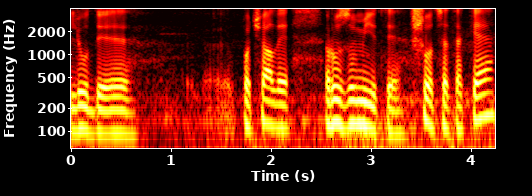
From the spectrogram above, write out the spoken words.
люди е, почали розуміти, що це таке,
